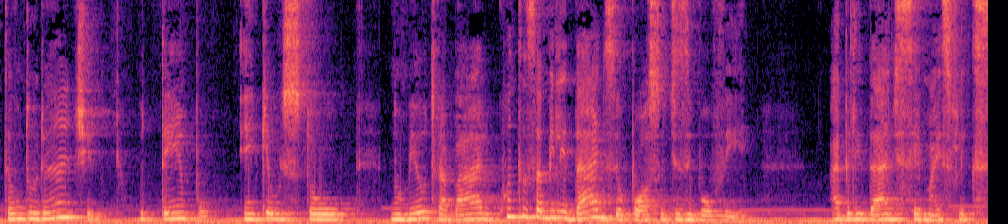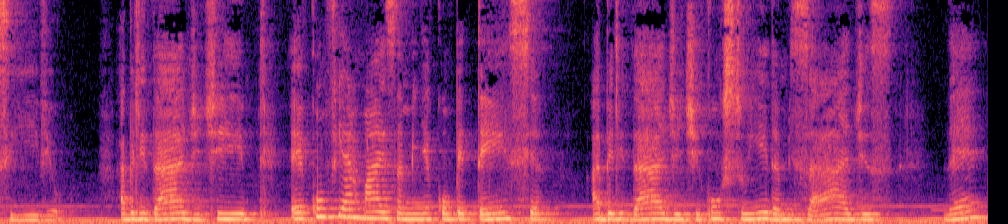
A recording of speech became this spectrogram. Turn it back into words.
Então, durante o tempo em que eu estou no meu trabalho, quantas habilidades eu posso desenvolver? habilidade de ser mais flexível, habilidade de é, confiar mais na minha competência, habilidade de construir amizades, né?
